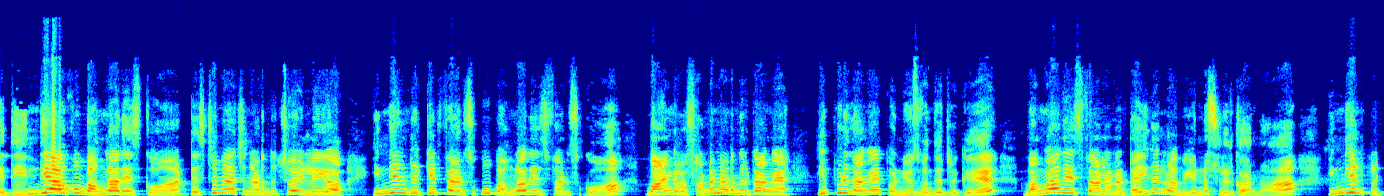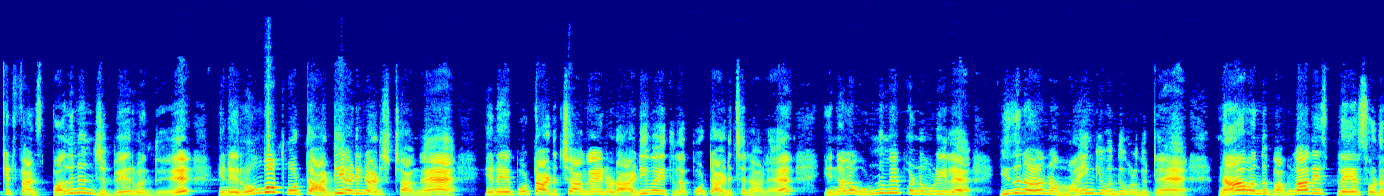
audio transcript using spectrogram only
நேற்று இந்தியாவுக்கும் பங்களாதேஷ்க்கும் டெஸ்ட் மேட்ச் நடந்துச்சோ இல்லையோ? இந்தியன் கிரிக்கெட் ஃபேன்ஸுக்கும் பங்களாதேஷ் ஃபேன்ஸுக்கும் பயங்கர சண்டை நடந்திருக்காங்க. இப்படி தாங்க இப்போ நியூஸ் வந்துட்டு இருக்கு பங்களாதேஷ் ஃபேனான டைகர் ராபி என்ன சொல்லியிருக்காருன்னா இந்தியன் கிரிக்கெட் ஃபேன்ஸ் பதினஞ்சு பேர் வந்து என்னை ரொம்ப போட்டு அடி அடின்னு அடிச்சிட்டாங்க. என்னை போட்டு அடித்தாங்க என்னோட அடி வயிற்றுல போட்டு அடித்தனால என்னால் ஒன்றுமே பண்ண முடியல. இதனால நான் மயங்கி வந்து விழுந்துட்டேன். நான் வந்து பங்களாதேஷ் பிளேயர்ஸோட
